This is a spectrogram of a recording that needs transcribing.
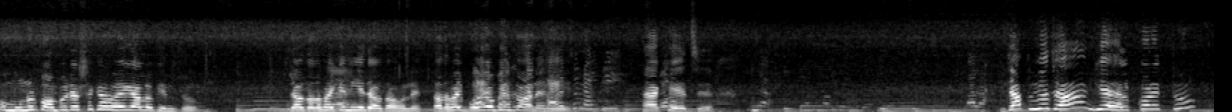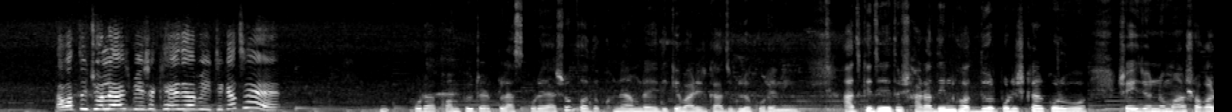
ও মুনুর কম্পিউটার শেখা হয়ে গেল কিন্তু। যাও দাদাভাইকে নিয়ে যাও তাহলে। দাদাভাই বইও কিন্তু আনেনি। হ্যাঁ খেয়েছে। যা তুইও যা গিয়ে হেল্প কর একটু। আবার তুই চলে আসবি এসে খেয়ে যাবি ঠিক আছে? ওরা কম্পিউটার ক্লাস করে আসুক, ততক্ষণে আমরা এদিকে বাড়ির কাজগুলো করে নিই। আজকে যেহেতু সারাদিন ঘরদুয়ার পরিষ্কার করব, সেই জন্য মা সকাল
